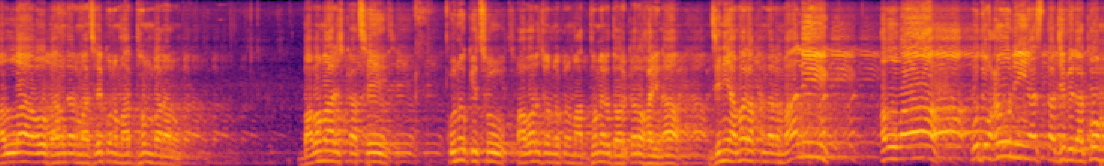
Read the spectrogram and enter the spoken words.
আল্লাহ ও বান্দার মাঝে কোনো মাধ্যম বানানো। বাবা মার কাছে কোনো কিছু পাওয়ার জন্য কোনো মাধ্যমের দরকার হয় না। যিনি আমার আপনার মালিক, আল্লাহ, উদউনি আস্তাজিব লাকুম।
